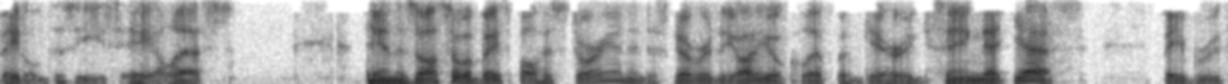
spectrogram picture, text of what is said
fatal disease ALS. Dan is also a baseball historian and discovered the audio clip of Gehrig saying that, yes, Babe Ruth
